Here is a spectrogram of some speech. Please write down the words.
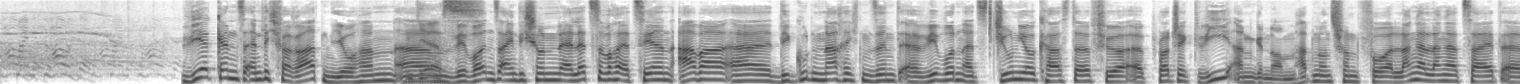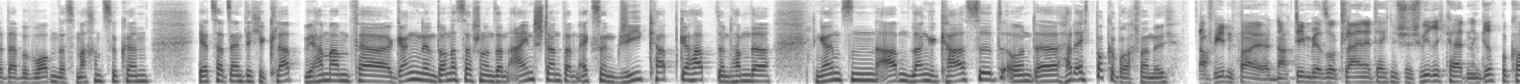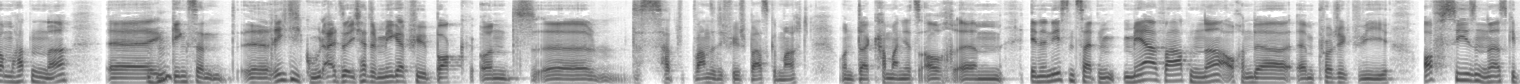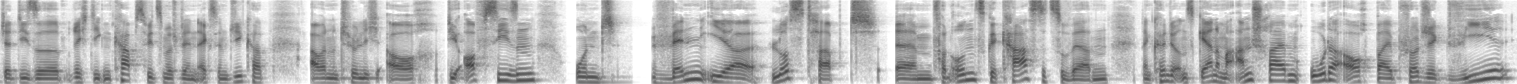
Wir können es endlich verraten, Johann. Ähm, yes. Wir wollten es eigentlich schon äh, letzte Woche erzählen, aber äh, die guten Nachrichten sind, äh, wir wurden als Junior Caster für äh, Project V angenommen, hatten uns schon vor langer, langer Zeit äh, da beworben, das machen zu können. Jetzt hat es endlich geklappt. Wir haben am vergangenen Donnerstag schon unseren Einstand beim XMG Cup gehabt und haben da den ganzen Abend lang gecastet und äh, hat echt Bock gebracht, fand ich. Auf jeden Fall. Nachdem wir so kleine technische Schwierigkeiten in den Griff bekommen hatten, ne, äh, mhm. ging es dann äh, richtig gut. Also ich hatte mega viel Bock und äh, das hat wahnsinnig viel Spaß gemacht. Und da kann man jetzt auch ähm, in der nächsten Zeit mehr erwarten, ne? auch in der ähm, Project wie Off-Season. Ne? Es gibt ja diese richtigen Cups, wie zum Beispiel den XMG Cup, aber natürlich auch die Off-Season. Und wenn ihr Lust habt, ähm, von uns gecastet zu werden, dann könnt ihr uns gerne mal anschreiben oder auch bei Project V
